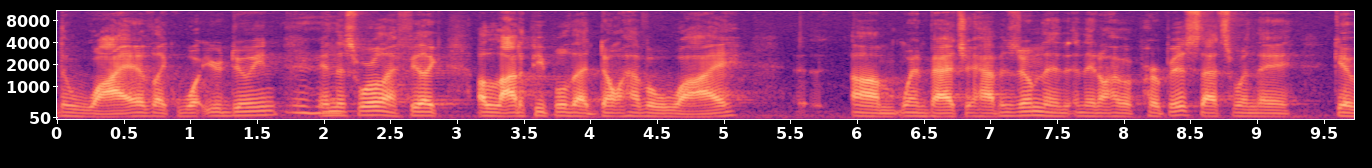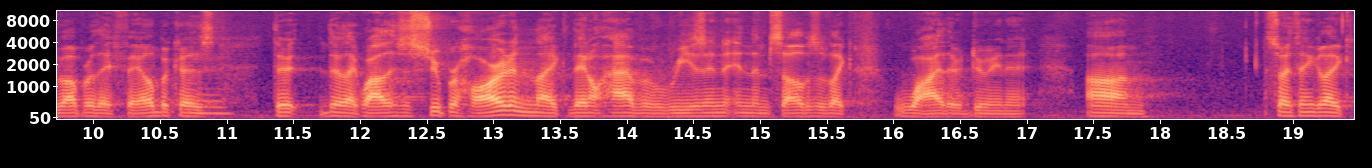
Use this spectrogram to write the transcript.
the why of like what you're doing in this world. And i feel like a lot of people that don't have a why um, when bad shit happens to them then, and they don't have a purpose, that's when they give up or they fail because they're, they're like, wow, this is super hard, and like they don't have a reason in themselves of like why they're doing it. Um, so I think like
